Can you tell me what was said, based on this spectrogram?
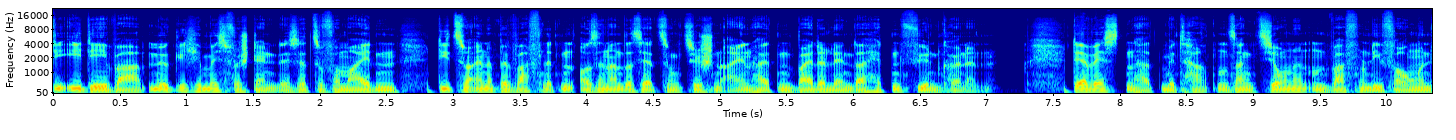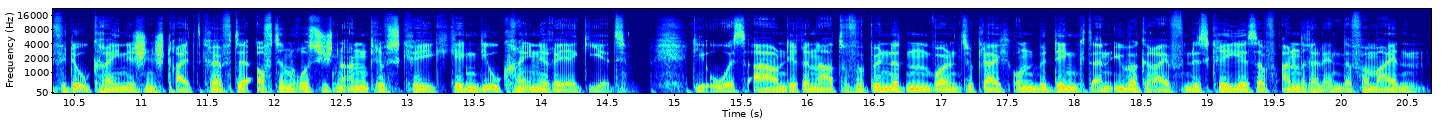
Die Idee war, mögliche Missverständnisse zu vermeiden, die zu einer bewaffneten Auseinandersetzung zwischen Einheiten beider Länder hätten führen können. Der Westen hat mit harten Sanktionen und Waffenlieferungen für die ukrainischen Streitkräfte auf den russischen Angriffskrieg gegen die Ukraine reagiert. Die USA und ihre NATO-Verbündeten wollen zugleich unbedingt ein Übergreifen des Krieges auf andere Länder vermeiden.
